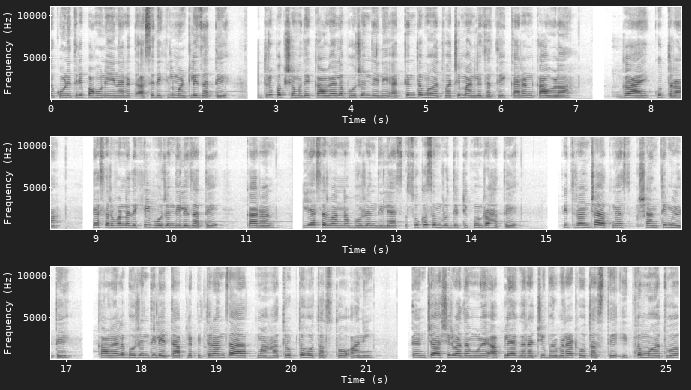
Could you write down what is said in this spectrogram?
तर कोणीतरी पाहून येणार आहेत असे देखील म्हटले जाते. पितृपक्षामध्ये कावळ्याला भोजन देणे अत्यंत महत्त्वाचे मानले जाते कारण कावळा गाय कुत्रा या सर्वांना देखील भोजन दिले जाते. कारण या सर्वांना भोजन दिल्यास सुखसमृद्धी टिकून राहते. पितरांच्या आत्म्यास शांती मिळते. कावळ्याला भोजन दिले तर आपल्या पितरांचा आत्मा हा तृप्त होत असतो आणि त्यांच्या आशीर्वादामुळे आपल्या घराची भरभराट होत असते. इतकं महत्त्व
